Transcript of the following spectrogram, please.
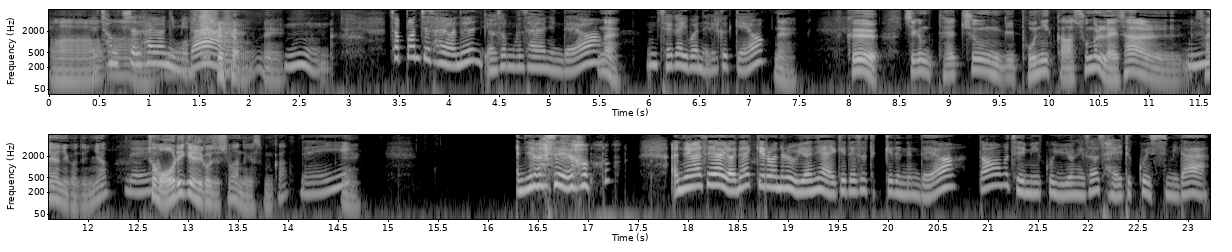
아, 네, 청취자 아, 사연입니다. 그래요. 네. 음. 첫 번째 사연은 여성분 사연인데요 네. 음, 제가 이번에 읽을게요 네. 그 지금 대충 이 보니까 24살 음. 사연이거든요. 네. 좀 어리게 읽어 주시면 안 되겠습니까? 네. 예. 안녕하세요 안녕하세요 연애학개론을 우연히 알게 돼서 듣게 됐는데요 너무 재미있고 유용해서 잘 듣고 있습니다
